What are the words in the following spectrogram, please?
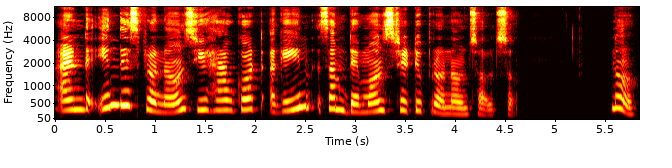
And in this pronouns you have got again some demonstrative pronouns also. No.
